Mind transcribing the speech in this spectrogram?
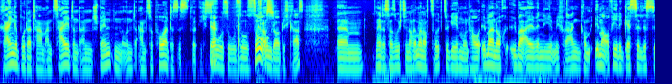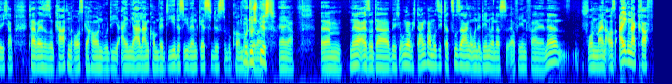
reingebuttert haben an Zeit und an Spenden und an Support, das ist wirklich so, Ja. so, so, so Krass. unglaublich krass. Ähm, ne, das versuche ich denen auch immer noch zurückzugeben und hau immer noch überall, wenn die mich fragen, kommen immer auf jede Gästeliste. Ich habe teilweise so Karten rausgehauen, wo die ein Jahr lang komplett jedes Event Gästeliste bekommen. Wo du sowas. spielst. Ja, ja. Ähm, ne, also da bin ich unglaublich dankbar, muss ich dazu sagen. Ohne den wäre das auf jeden Fall, ne, von meiner, aus eigener Kraft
